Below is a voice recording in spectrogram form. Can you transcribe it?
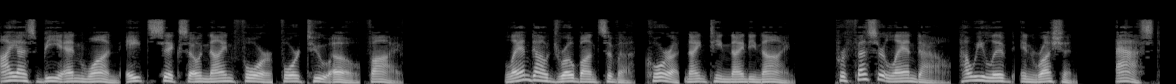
ISBN 1-86094-420-5. Landau Drobantseva, Kora 1999. Professor Landau, How We Lived in Russian. Ast.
